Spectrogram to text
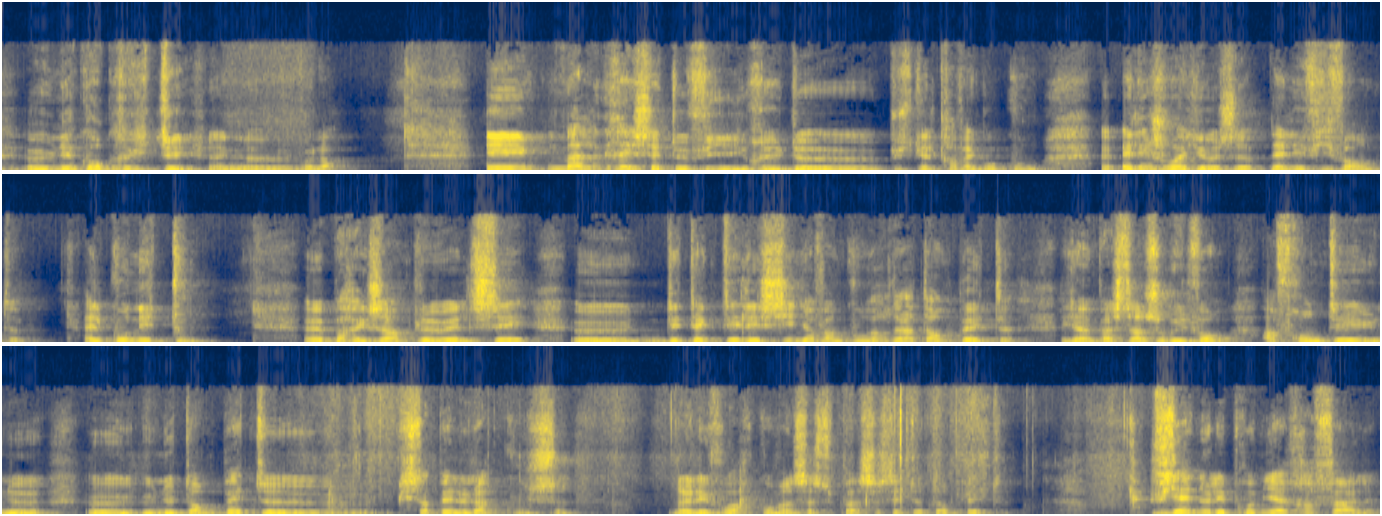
euh, une incongruité. Hein, voilà. Et malgré cette vie rude, puisqu'elle travaille beaucoup, elle est joyeuse, elle est vivante, elle connaît tout. Par exemple, elle sait détecter les signes avant-coureurs de la tempête. Il y a un passage où ils vont affronter une, une tempête qui s'appelle la cousse. Allez voir comment ça se passe, cette tempête. Viennent les premières rafales.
